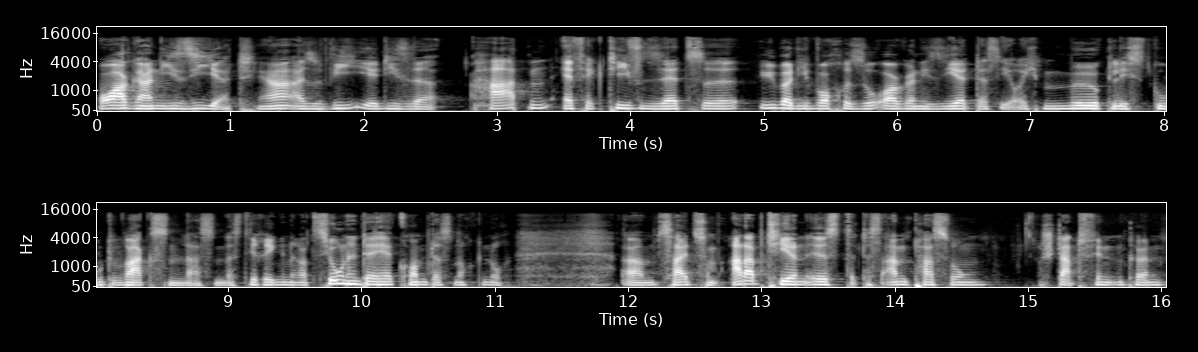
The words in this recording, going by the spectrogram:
organisiert, ja, also wie ihr diese harten, effektiven Sätze über die Woche so organisiert, dass sie euch möglichst gut wachsen lassen, dass die Regeneration hinterherkommt, dass noch genug ähm, Zeit zum Adaptieren ist, dass Anpassungen stattfinden können.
